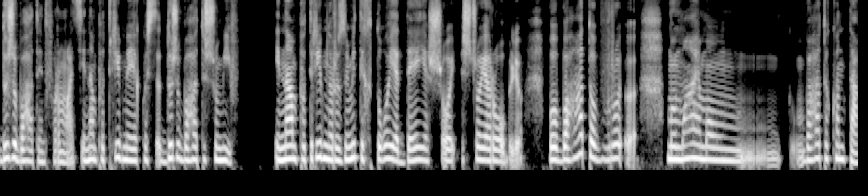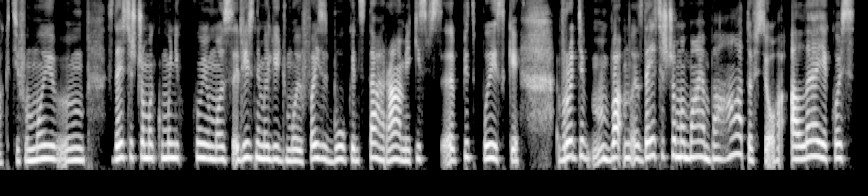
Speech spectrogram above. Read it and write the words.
дуже багато інформації. Нам потрібно якось дуже багато шумів. І нам потрібно розуміти, хто я, де я, що що я роблю. Бо багато ми маємо багато контактів. Ми здається, що ми комунікуємо з різними людьми: Фейсбук, Інстаграм, якісь е, підписки. Вроді здається, що ми маємо багато всього, але якось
